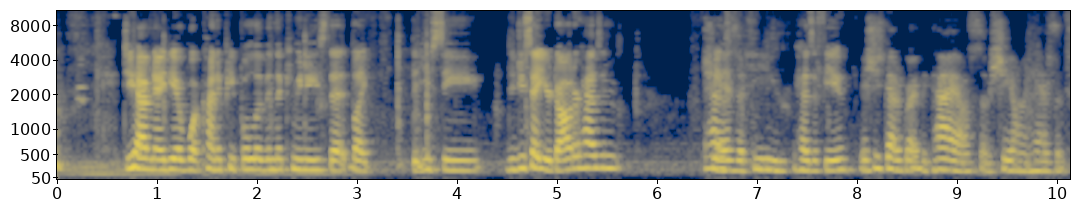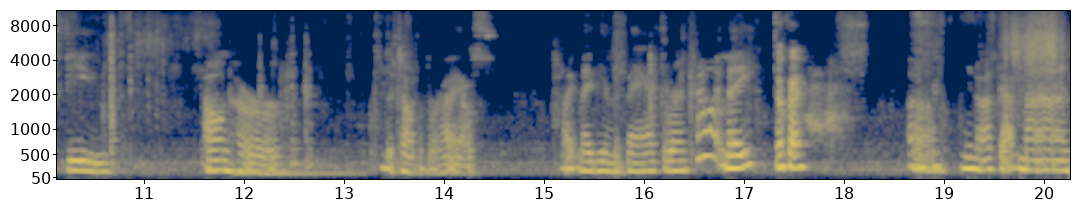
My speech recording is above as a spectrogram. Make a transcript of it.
Do you have an idea of what kind of people live in the communities that like that you see? Did you say your daughter has in, She has has a few. has a few? But she's got a great big house, so she only has a few on her, the top of her house. Like maybe in the bathroom, kind of like me. Okay. Um, you know, I've got mine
